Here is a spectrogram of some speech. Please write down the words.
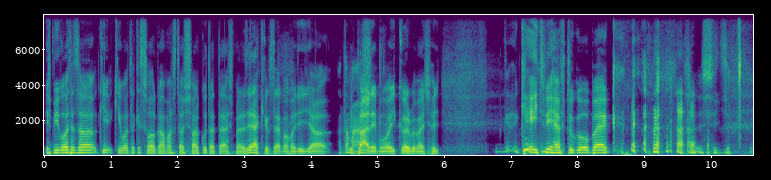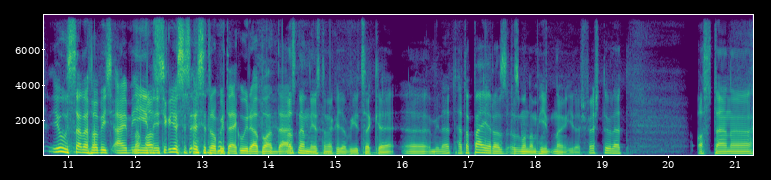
És mi volt ez a, ki, ki volt, aki szorgalmazta a sarkutatás? Mert ez elképzelem, hogy így a, Hát a pár év múlva így körbe megy, hogy Kate, we have to go back. és így, you son of a bitch, I'm Na, in. az- És akkor össze, összetrombitálják újra a bandát. azt nem néztem meg, hogy a viccekkel uh, mi lett. Hát a Pályár az, az mondom, hír, nagyon híres festő lett. Aztán uh,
